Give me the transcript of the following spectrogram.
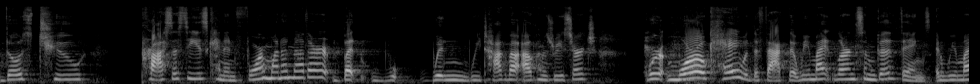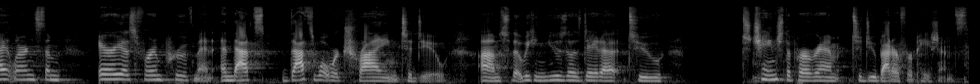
those two processes can inform one another, but when we talk about outcomes research, we're more okay with the fact that we might learn some good things and we might learn some areas for improvement, and that's, that's what we're trying to do um, so that we can use those data to, to change the program to do better for patients.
